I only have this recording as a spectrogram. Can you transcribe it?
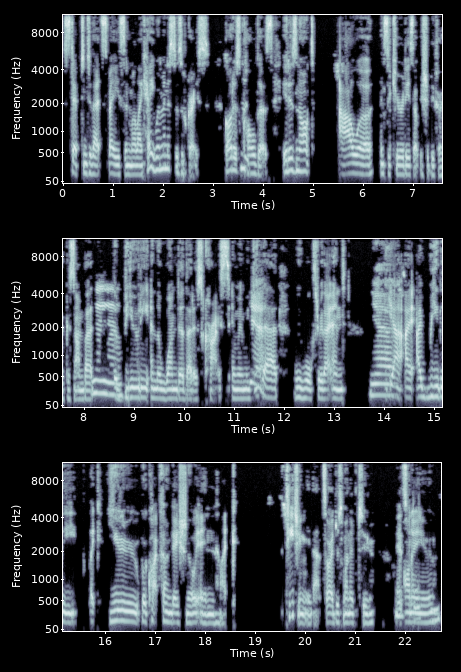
stepped into that space and were like, Hey, we're ministers of grace. God has mm. called us. It is not our insecurities that we should be focused on, but mm. the beauty and the wonder that is Christ. And when we yeah. do that, we walk through that. And yeah. Yeah. I, I really like you were quite foundational in like teaching me that. So I just wanted to That's honor cool. you.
